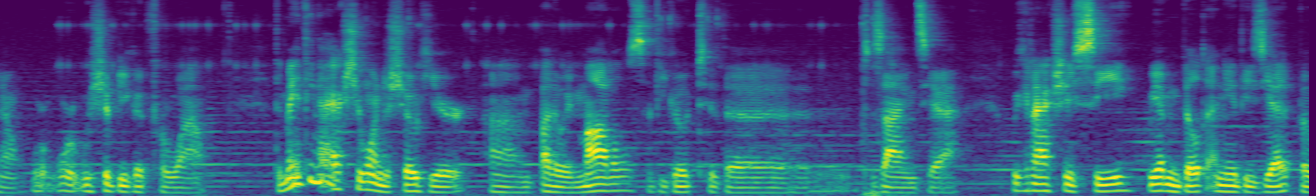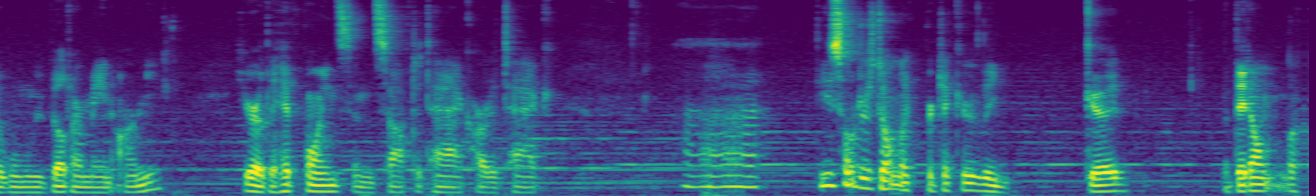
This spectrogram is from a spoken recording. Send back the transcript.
you know, we're, we should be good for a while. The main thing I actually wanted to show here, um, by the way, models, if you go to the designs, yeah, we can actually see, we haven't built any of these yet, but when we build our main army, here are the hit points and soft attack, hard attack. Uh, these soldiers don't look particularly good, but they don't look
